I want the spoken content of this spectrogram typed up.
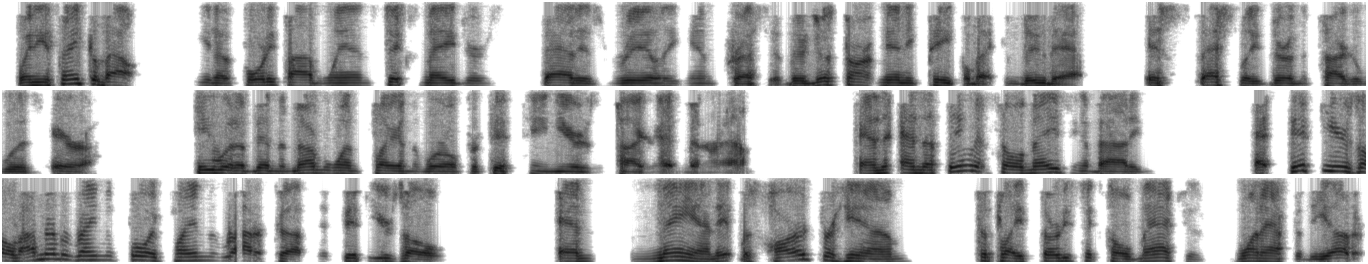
When you think about, you know, 45 wins, six majors, that is really impressive. There just aren't many people that can do that, especially during the Tiger Woods era. He would have been the number one player in the world for 15 years if Tiger hadn't been around. And and the thing that's so amazing about him, at 50 years old, I remember Raymond Floyd playing the Ryder Cup at 50 years old, and man, it was hard for him to play 36 hole matches one after the other.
